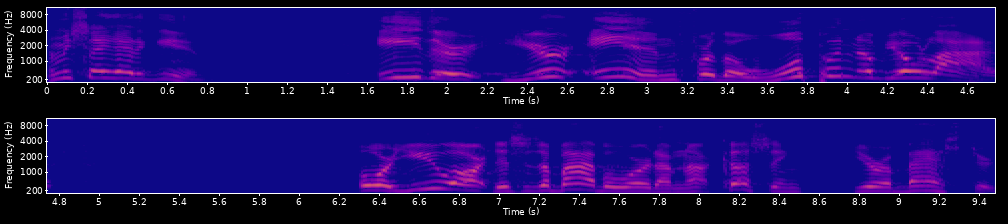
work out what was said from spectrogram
Let me say that again. Either you're in for the whooping of your life, or you are, this is a Bible word, I'm not cussing, you're a bastard.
